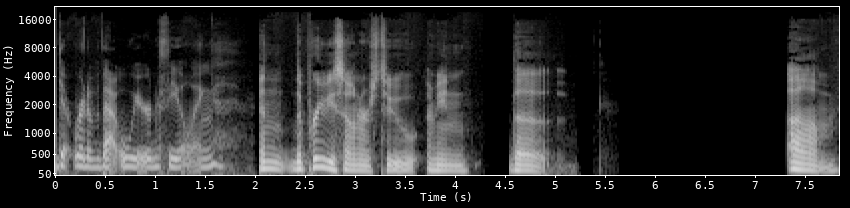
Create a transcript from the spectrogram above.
get rid of that weird feeling. and the previous owners too i mean the um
